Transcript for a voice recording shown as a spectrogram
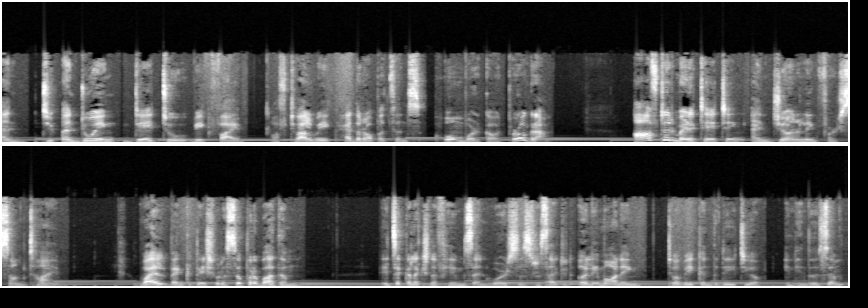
and, do, and doing day 2 week 5 of 12 week Heather Robertson's home workout program. After meditating and journaling for some time, while Venkateshwara Suprabhatam, it's a collection of hymns and verses recited early morning to awaken the deity of, in Hinduism,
